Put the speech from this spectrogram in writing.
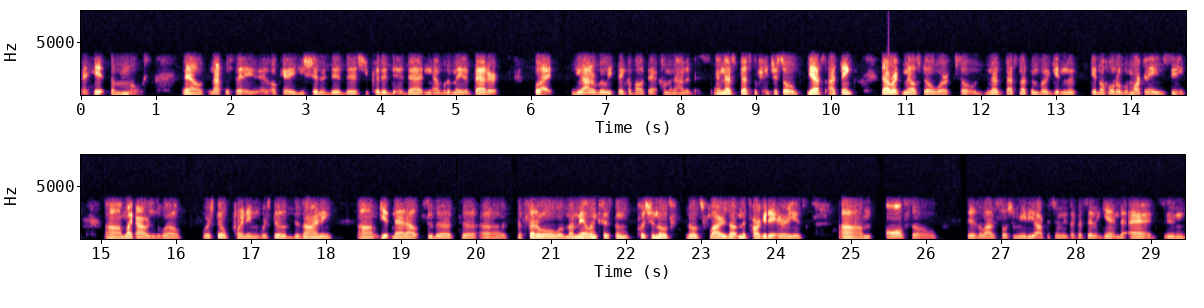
the hit the most. Now, not to say that okay, you should have did this, you could have did that, and that would have made it better, but you got to really think about that coming out of this, and that's that's the future. So yes, I think direct mail still works. So that's nothing but getting getting a hold of a marketing agency um, like ours as well. We're still printing, we're still designing, um, getting that out to the to uh, the federal uh, mailing system, pushing those those flyers out in the targeted areas. Um, also, there's a lot of social media opportunities. Like I said again, the ads and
